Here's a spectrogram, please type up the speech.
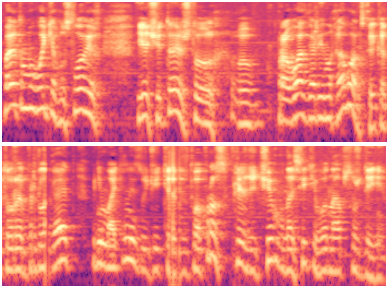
Поэтому в этих условиях я считаю, что э, права Галины Хованской, которая предлагает внимательно изучить этот вопрос, прежде чем вносить его на обсуждение.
